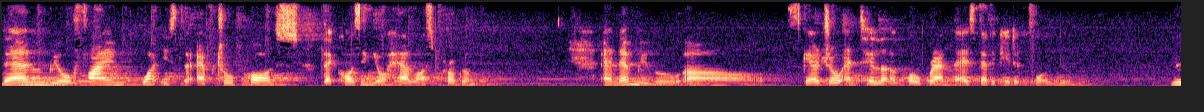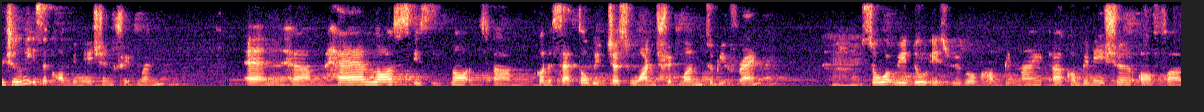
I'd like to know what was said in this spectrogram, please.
Then we will find what is the actual cause that causing your hair loss problem and then we will uh, schedule and tailor a program that is dedicated for you. Usually it's a combination treatment and um, hair loss is not um, going to settle with just one treatment to be frank. Mm -hmm. So what we do is we will combine a combination of uh,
